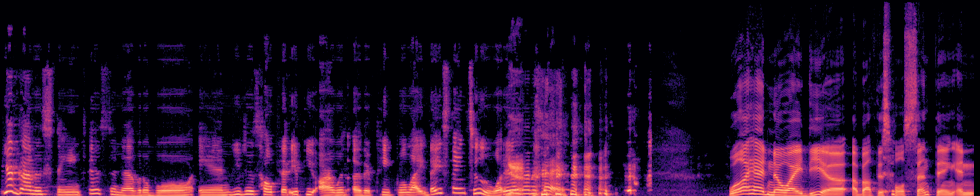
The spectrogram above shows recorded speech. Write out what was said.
you're going to stink. It's inevitable. And you just hope that if you are with other people, like they stink too. What are yeah. you going to say? Well, I had no idea about this whole scent thing, and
